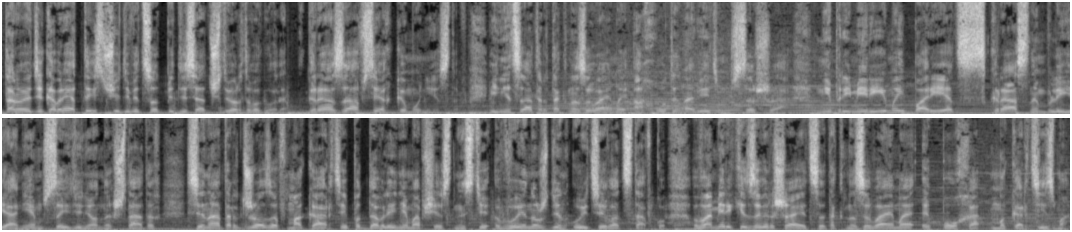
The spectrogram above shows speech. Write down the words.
2 декабря 1954 года. Гроза всех коммунистов. Инициатор так называемой охоты на ведьм в США. Непримиримый борец с красным влиянием в Соединенных Штатах. Сенатор Джозеф Маккарти под давлением общественности вынужден уйти в отставку. В Америке завершается так называемая эпоха маккартизма.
